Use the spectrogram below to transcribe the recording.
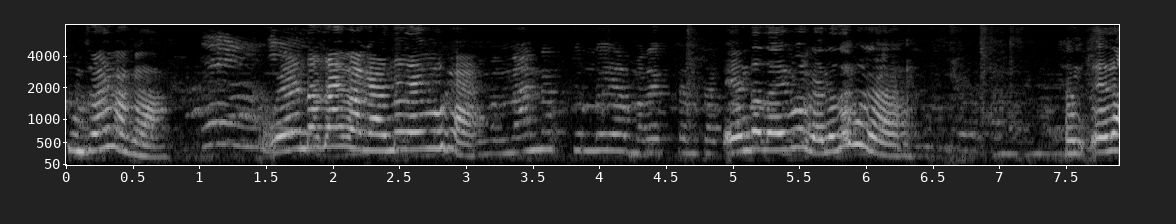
তুমি যাইবা গা? এন্দা যাইবা গা এন্দা যাইবো গা? আমার মেহনত করলে আমার একটা টাকা এন্দা যাইবো গা এন্দা যাইবো গা? এরা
